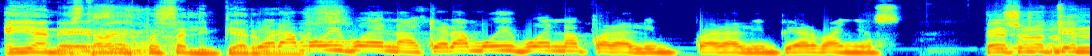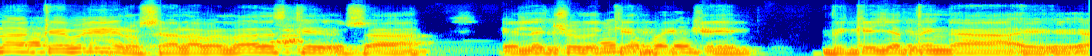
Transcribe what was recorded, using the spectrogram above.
ella estaba dispuesta a limpiar que baños. Era muy buena, que era muy buena para, para limpiar baños. Pero eso no tiene nada que ver, o sea, la verdad es que, o sea, el hecho de, que, de que ella tenga eh,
